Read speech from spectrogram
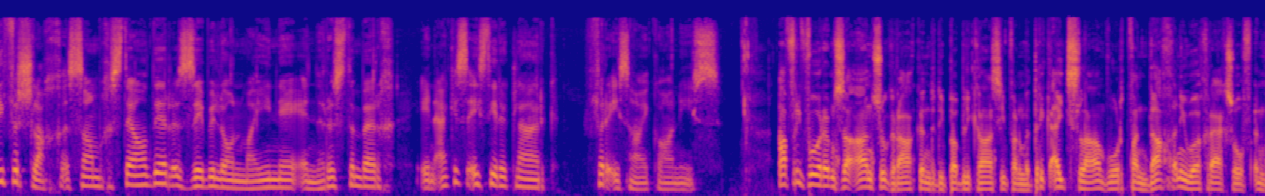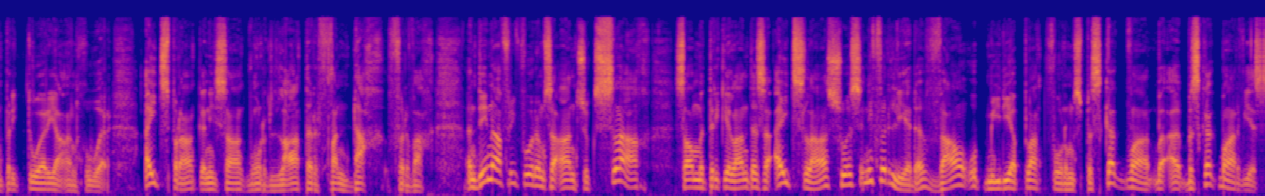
Die verslag is saamgestel deur Zebulon Maine in Rustenburg en ek is Estie de Klerk vir SAK nuus. AfriForum se aansoek rakende die publikasie van matriekuitslae word vandag in die Hooggeregshof in Pretoria aangehoor. Uitspraak in die saak word later vandag verwag. Indien AfriForum se aansoek slaag, sal matrikulante se uitslae soos in die verlede wel op media platforms beskikbaar eh, beskikbaar wees.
